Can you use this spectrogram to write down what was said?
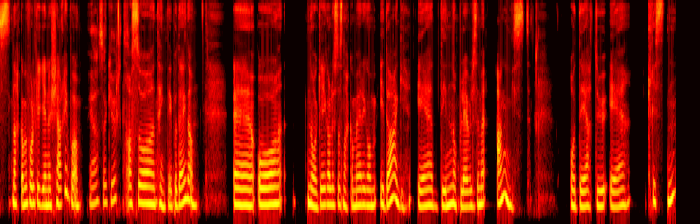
snakke med folk jeg er nysgjerrig på. ja, så kult. Og så tenkte jeg på deg, da. Eh, og noe jeg har lyst til å snakke med deg om i dag, er din opplevelse med angst. Og det at du er kristen,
